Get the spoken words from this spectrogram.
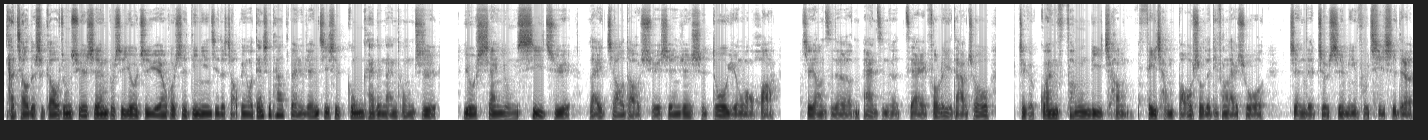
他教的是高中学生，不是幼稚园或是低年级的小朋友，但是他本人既是公开的男同志，又善用戏剧来教导学生认识多元文化，这样子的案子呢，在佛罗里达州这个官方立场非常保守的地方来说，真的就是名副其实的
